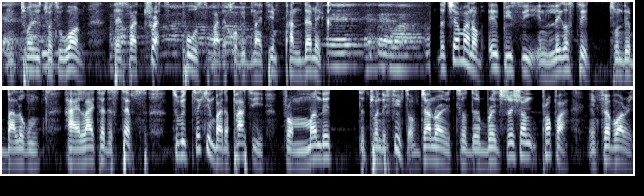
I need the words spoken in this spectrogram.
in 2021, despite threats posed by the COVID-19 pandemic. The chairman of APC in Lagos State, Tunde Balogun, highlighted the steps to be taken by the party from Monday, the 25th of January till the registration proper in February.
